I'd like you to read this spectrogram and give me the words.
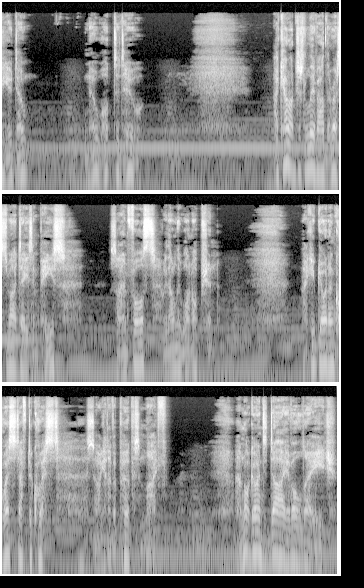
You don't know what to do. I cannot just live out the rest of my days in peace, so I am forced with only one option. I keep going on quest after quest, so I can have a purpose in life. I'm not going to die of old age.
